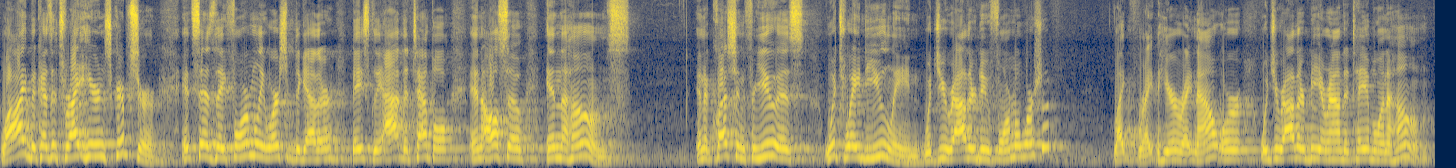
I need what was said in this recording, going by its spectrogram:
Why? Because it's right here in Scripture. It says they formally worship together, basically at the temple and also in the homes. And a question for you is which way do you lean? Would you rather do formal worship, like right here, right now, or would you rather be around a table in a home?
